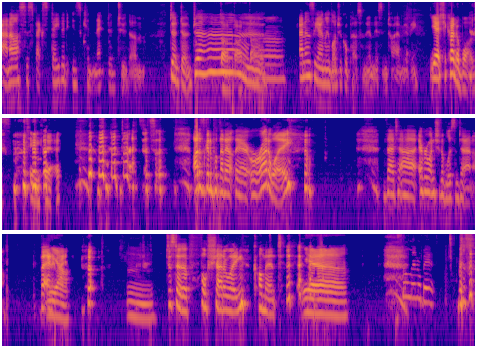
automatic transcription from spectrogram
Anna suspects David is connected to them. Dun dun dun. Anna's the only logical person in this entire movie. Yeah, she kind of was, to be fair. That's a- I'm just going to put that out there right away. that uh, everyone should have listened to Anna. But anyway, Yeah. Mm, just a foreshadowing comment. yeah. Just a little bit. Just-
